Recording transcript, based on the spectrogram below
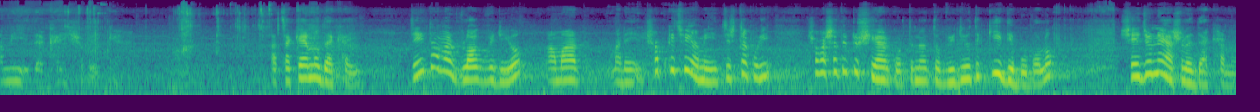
আমি দেখাই সবাইকে। আচ্ছা কেন দেখাই? যেহেতু আমার ব্লগ ভিডিও আমার মানে সব কিছুই আমি চেষ্টা করি সবার সাথে একটু শেয়ার করতে, না তো ভিডিওতে কী দেবো বলো? সেই জন্যই আসলে দেখানো।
